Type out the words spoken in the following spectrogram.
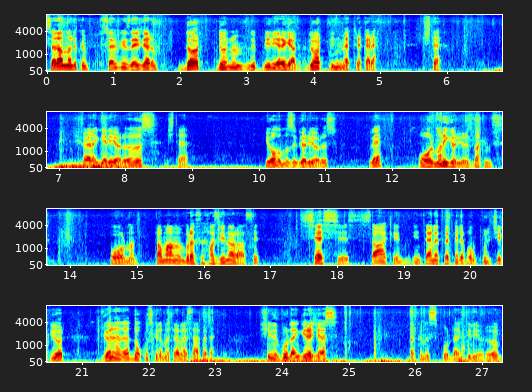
Selamünaleyküm sevgili izleyicilerim. 4 dönümlük bir yere geldik. 4000 metrekare. İşte şöyle geliyoruz. İşte yolumuzu görüyoruz ve ormanı görüyoruz bakınız. Orman. Tamamen burası hazine arazisi. Sessiz, sakin. internet ve telefon full çekiyor. Gönen'e 9 kilometre mesafede. Şimdi buradan gireceğiz. Bakınız buradan giriyorum.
